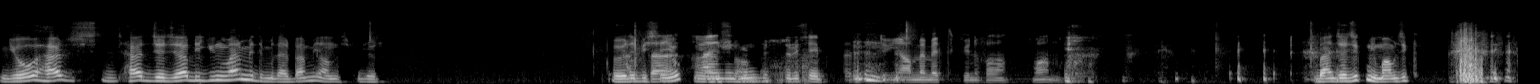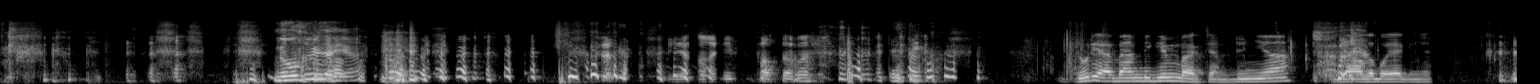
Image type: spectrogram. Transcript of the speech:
Yo her her cacığa bir gün vermedi miler? Ben mi yanlış biliyorum? Öyle bir Hatta şey yok mu yani Aynı şu gün anda? bir sürü şey. Dünya Mehmet günü falan var mı? Ben cacık mıyım amcık? Ne oldu birden ya? Yine ani bir patlama. Dur ya ben bir gün bakacağım. Dünya yağlı boya günü.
